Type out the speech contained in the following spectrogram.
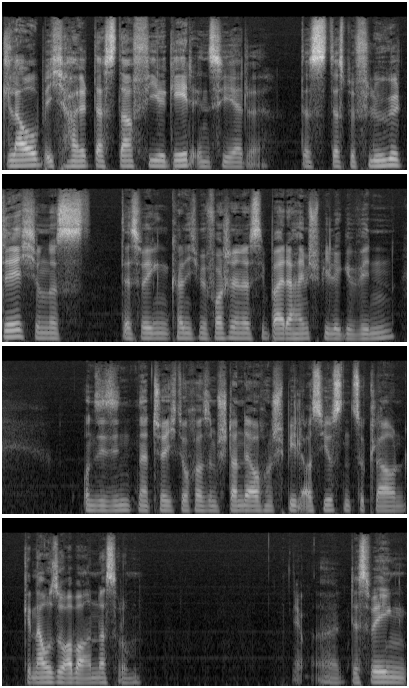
glaube ich halt, dass da viel geht in Seattle. Das, das beflügelt dich und das, deswegen kann ich mir vorstellen, dass sie beide Heimspiele gewinnen. Und sie sind natürlich durchaus imstande, auch ein Spiel aus Houston zu klauen. Genauso aber andersrum. Ja. Äh, deswegen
